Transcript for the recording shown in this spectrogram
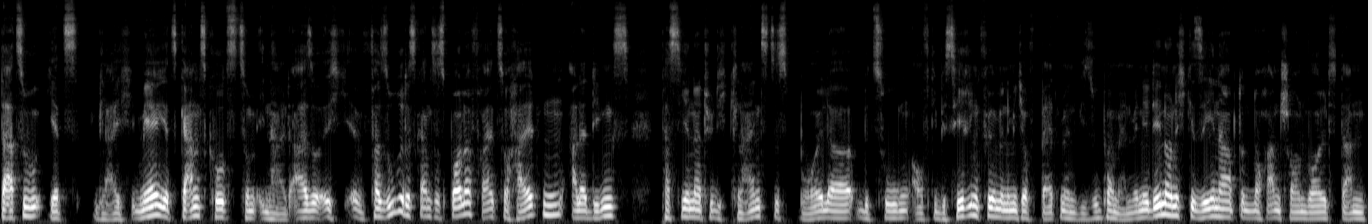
dazu jetzt gleich. Mehr jetzt ganz kurz zum Inhalt. Also ich äh, versuche das Ganze spoilerfrei zu halten. Allerdings passieren natürlich kleinste Spoiler bezogen auf die bisherigen Filme, nämlich auf Batman wie Superman. Wenn ihr den noch nicht gesehen habt und noch anschauen wollt, dann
